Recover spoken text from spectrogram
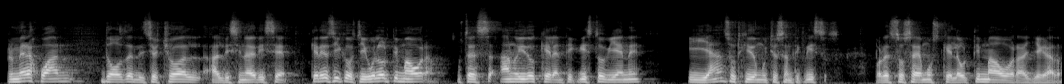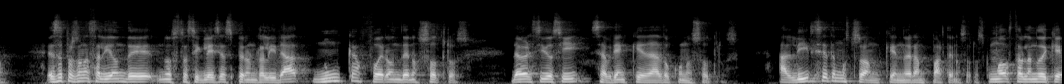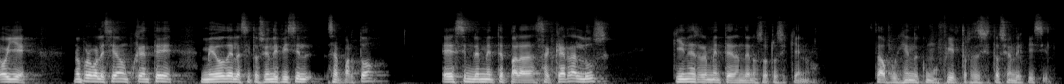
Primera Juan 2, del 18 al, al 19 dice, queridos hijos, llegó la última hora. Ustedes han oído que el anticristo viene y ya han surgido muchos anticristos. Por eso sabemos que la última hora ha llegado. Esas personas salieron de nuestras iglesias, pero en realidad nunca fueron de nosotros. De haber sido así, se habrían quedado con nosotros. Al irse demostraron que no eran parte de nosotros. Como está hablando de que, oye, no prevalecieron gente en medio de la situación difícil, se apartó. Es simplemente para sacar a luz quiénes realmente eran de nosotros y quién no. Estaba fungiendo como filtro esa situación difícil.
